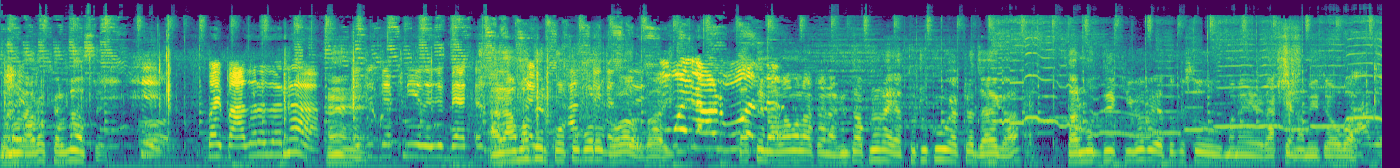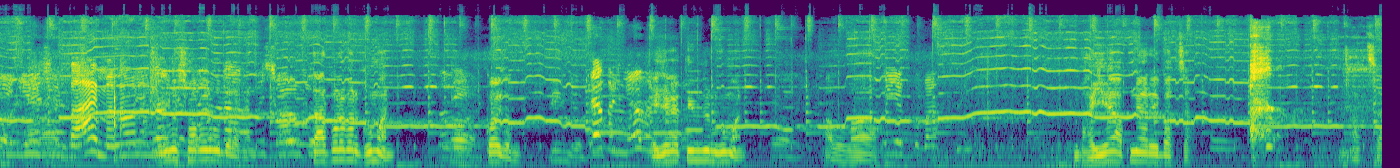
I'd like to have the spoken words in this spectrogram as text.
তোমার আরও খেলনা আছে? হ্যাঁ, ভাই বাজারে যায় না? হ্যাঁ, হ্যাঁ। ব্যাগ নিয়ে যায় যে ব্যাগ আর আমাদের কত বড় ঘর ভাই। তাতে মালামাল আটে না কিন্তু আপনারা এতটুকু একটা জায়গা তার মধ্যে কীভাবে এত কিছু মানে রাখেন? আমি এটা অবাক। এগুলো সবের মধ্যে রাখেন। তারপর আবার ঘুমান। কয়জন? এই জায়গায় তিনজন ঘুমান। আল্লাহ। ভাইয়া আপনি আর এই বাচ্চা? আচ্ছা।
